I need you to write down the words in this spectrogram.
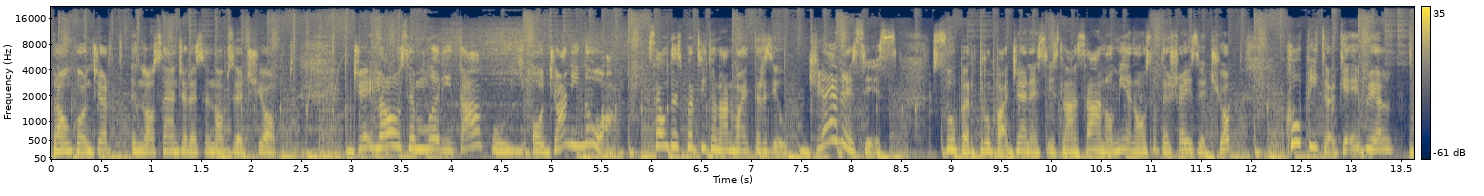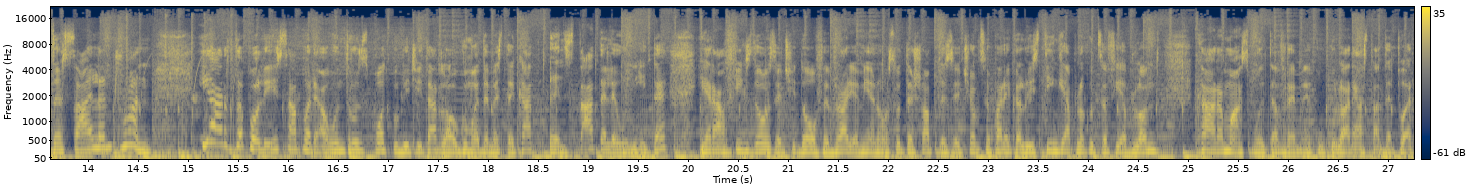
la un concert în Los Angeles în 88. J-Lo se mărita cu o Johnny Noah. S-au despărțit un an mai târziu. Genesis, super trupa Genesis, lansa în 1968 cu Peter Gabriel, The Silent Run. Iar The Police apăreau într-un spot publicitar la o gumă de mestecat în Statele Unite. Era fix 22 februarie 1978. Se pare că lui Sting i-a plăcut să fie blond, că a rămas multă vreme cu culoarea asta de păr.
